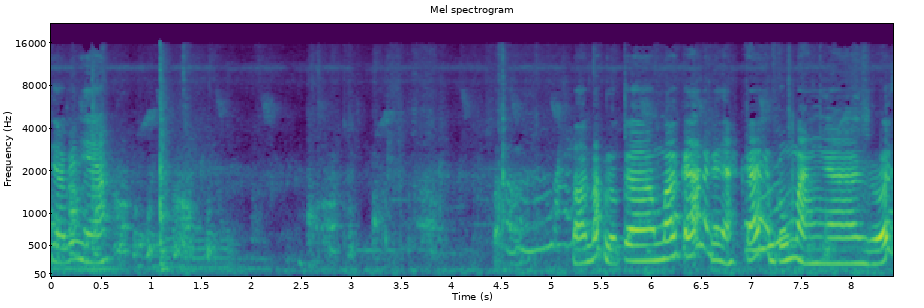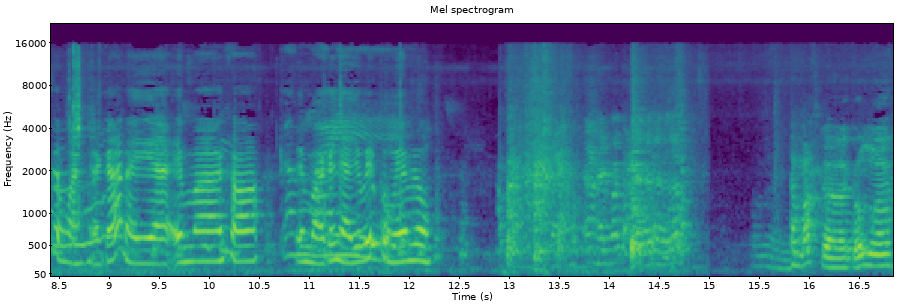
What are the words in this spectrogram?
chào cả nhà. Rồi bắt được ờ, uh, mớ cá nè cả nhà. Cá em cũng mặn uh, rửa xong rồi. Là cá này uh, em uh, kho. Em mời cả nhà vô bếp cùng em luôn. Bắt uh, ờ, cũng uh,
